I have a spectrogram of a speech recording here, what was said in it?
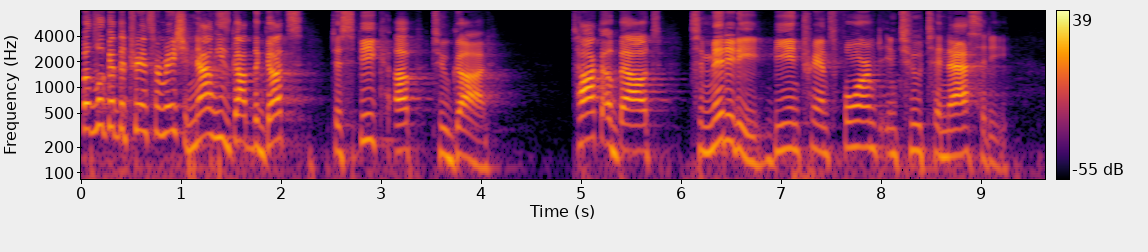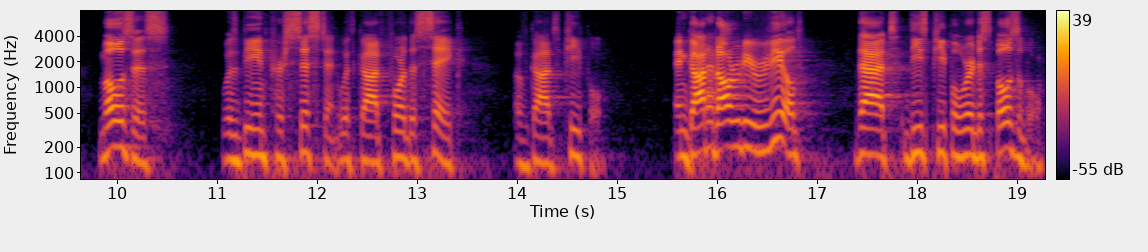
But look at the transformation. Now he's got the guts to speak up to God. Talk about timidity being transformed into tenacity. Moses was being persistent with God for the sake of God's people. And God had already revealed that these people were disposable,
